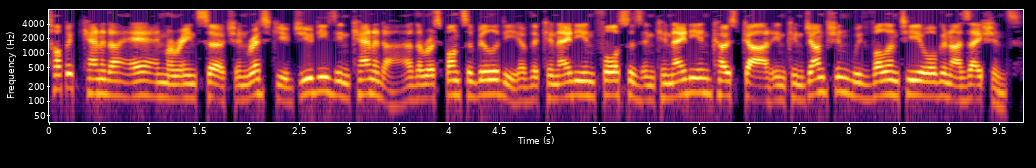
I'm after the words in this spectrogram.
Topic Canada Air and Marine search and rescue duties in Canada are the responsibility of the Canadian Forces and Canadian Coast Guard in conjunction with volunteer organizations.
